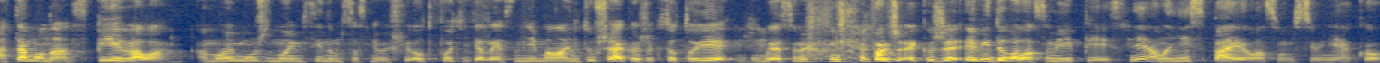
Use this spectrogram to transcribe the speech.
A tam ona spievala. A môj muž s mojim synom sa s ňou išli odfotiť, ale ja som nemala ani tušáka, že kto to je. Mhm. Ja som ju nepočula, akože evidovala som jej piesne, ale nespájala som si ju nejako.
